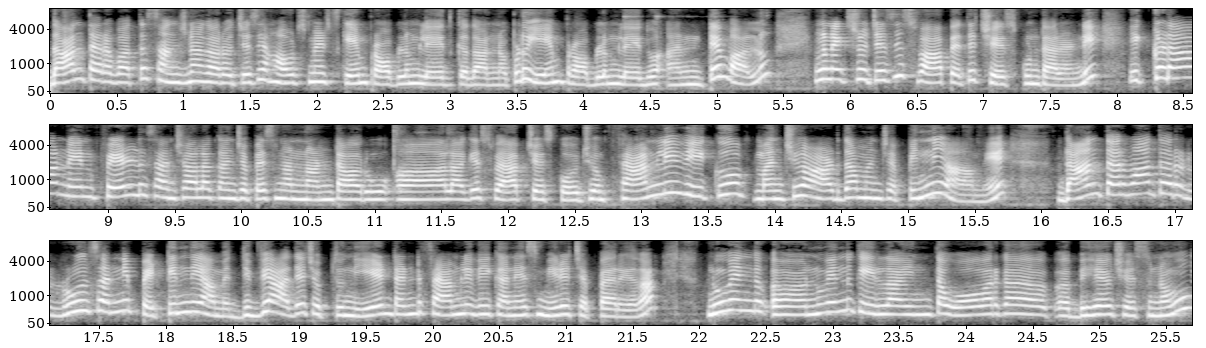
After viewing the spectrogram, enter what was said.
దాని తర్వాత సంజనా గారు వచ్చేసి హౌస్ మేట్స్కి ఏం ప్రాబ్లం లేదు కదా అన్నప్పుడు ఏం ప్రాబ్లం లేదు అంటే వాళ్ళు ఇంకా నెక్స్ట్ వచ్చేసి స్వాప్ అయితే చేసుకుంటారండి. ఇక్కడ నేను ఫెయిల్డ్ సంచాలక్ అని చెప్పేసి నన్ను అంటారు. అలాగే స్వాప్ చేసుకోవచ్చు. ఫ్యామిలీ వీక్ మంచిగా ఆడదామని చెప్పింది ఆమె. దాని తర్వాత రూల్స్ అన్ని పెట్టింది ఆమె. దివ్య అదే చెప్తుంది. ఏంటంటే ఫ్యామిలీ వీక్ అనేసి మీరే చెప్పారు కదా. నువ్వెందుకు నువ్వెందుకు ఇలా ఇంత ఓవర్గా బిహేవ్ చేస్తున్నావు?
